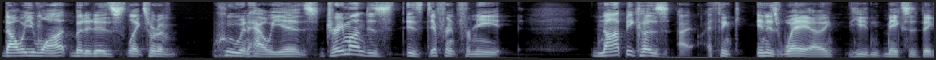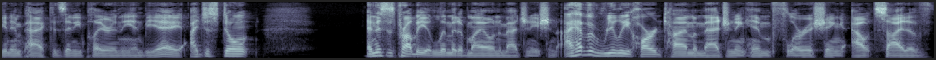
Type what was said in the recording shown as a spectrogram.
not what you want. But it is like sort of who and how he is. Draymond is is different for me. Not because I, I think in his way, I think he makes as big an impact as any player in the NBA. I just don't and this is probably a limit of my own imagination. I have a really hard time imagining him flourishing outside of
